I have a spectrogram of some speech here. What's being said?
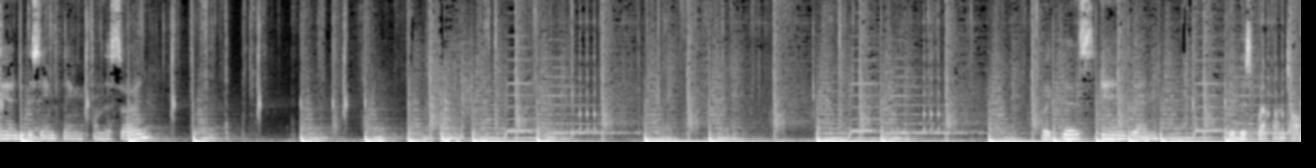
And do the same thing on this side. Like this, and then with this flap on top.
